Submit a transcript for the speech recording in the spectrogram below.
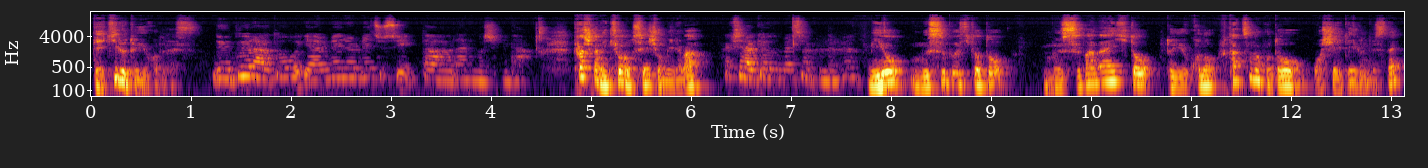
できるということです。 누구라도 열매를 맺을 수 있다라는 것입니다. 確かに今日の聖書を見れば 확실하게 오늘 말씀을 본다면 実を結ぶ人と 結ばない人というこの2つのことを教えているんですね。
